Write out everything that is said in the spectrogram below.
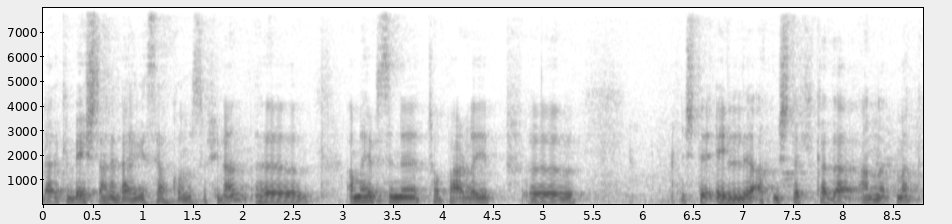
belki 5 tane belgesel konusu filan. Ee, ama hepsini toparlayıp e, işte 50-60 dakikada anlatmak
